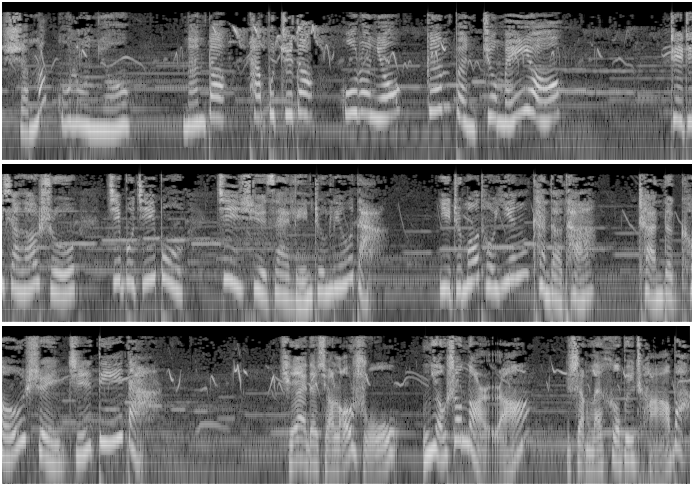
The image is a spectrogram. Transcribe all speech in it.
什么咕噜牛？难道它不知道咕噜牛根本就没有？这只小老鼠叽不叽不继续在林中溜达。一只猫头鹰看到它，馋得口水直滴答。亲爱的小老鼠。你要上哪儿啊？上来喝杯茶吧。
